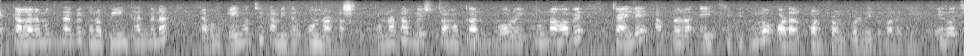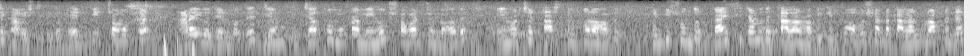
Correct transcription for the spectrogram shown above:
এক কালারের মধ্যে থাকবে, কোনো প্রিন্ট থাকবে না, এবং এই হচ্ছে কামিজের ওন্নাটা ওন্নাটা বেশ চমৎকার, বড় এই কুন্না হবে, চাইলে আপনারা এই থ্রি অর্ডার কনফার্ম করে নিতে পারেন। এই হচ্ছে কামিজটি দেখুন হেভি চমৎকার, আড়াই গজের মধ্যে যেমন যত মোটা, মেয়ে হোক, সবার জন্য হবে। এই হচ্ছে টাস্টেল করা হবে হেভি সুন্দর। গাইস সেটার মধ্যে কালার হবে কিন্তু, অবশ্যই আমরা কালারগুলো আপনাদের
